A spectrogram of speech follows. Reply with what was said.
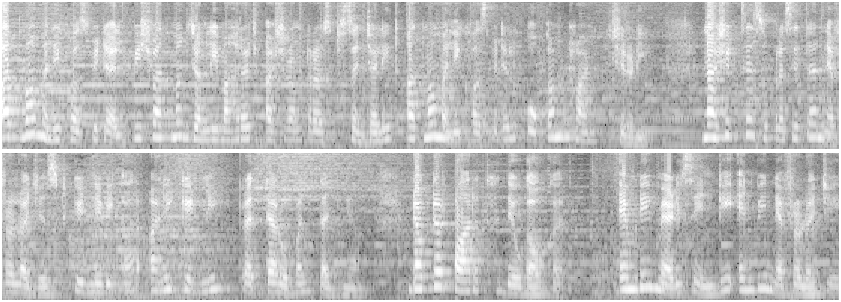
आत्मा मलिक हॉस्पिटल विश्वात्मक जंगली महाराज आश्रम ट्रस्ट संचालित आत्मा मलिक हॉस्पिटल कोकम ठाण शिर्डी. नाशिकचे सुप्रसिद्ध नेफ्रोलॉजिस्ट किडनी विकार आणि किडनी प्रत्यारोपण तज्ज्ञ. Doctor Parth Devgaonkar M D medicine D N B nephrology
